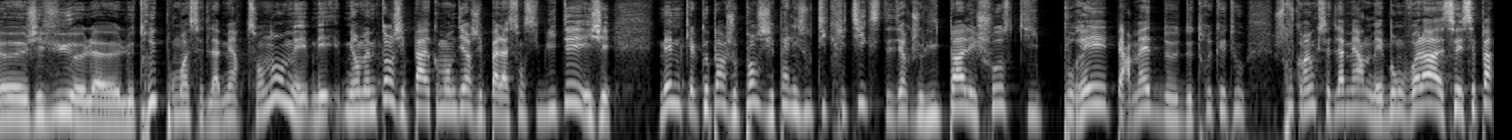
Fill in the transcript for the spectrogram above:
euh, j'ai vu euh, le, le truc. Pour moi, c'est de la merde sans nom, mais mais mais en même temps, j'ai pas comment dire, j'ai pas la sensibilité et j'ai même quelque part, je pense, j'ai pas les outils critiques. C'est-à-dire que je lis pas les choses qui pourraient permettre de, de trucs et tout. Je trouve quand même que c'est de la merde, mais bon, voilà, c'est pas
